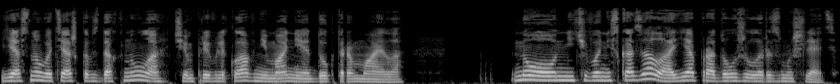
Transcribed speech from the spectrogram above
Я снова тяжко вздохнула, чем привлекла внимание доктора Майла. Но он ничего не сказал, а я продолжила размышлять.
